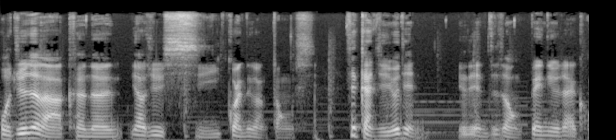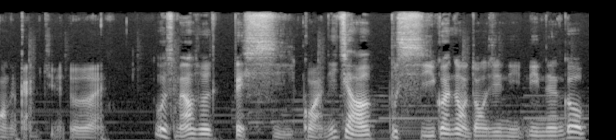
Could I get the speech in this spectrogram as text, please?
我觉得啦，可能要去习惯这种东西，这感觉有点有点这种被虐待狂的感觉，对不对？为什么要说被习惯？你假如不习惯这种东西，你你能够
